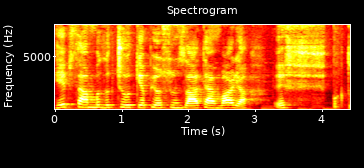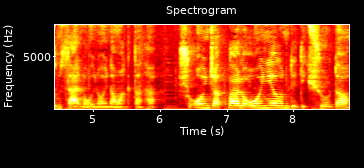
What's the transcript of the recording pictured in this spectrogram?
hep sen mızıkçılık yapıyorsun zaten var ya. Öf, bıktım seninle oyun oynamaktan ha. Şu oyuncaklarla oynayalım dedik şurada.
